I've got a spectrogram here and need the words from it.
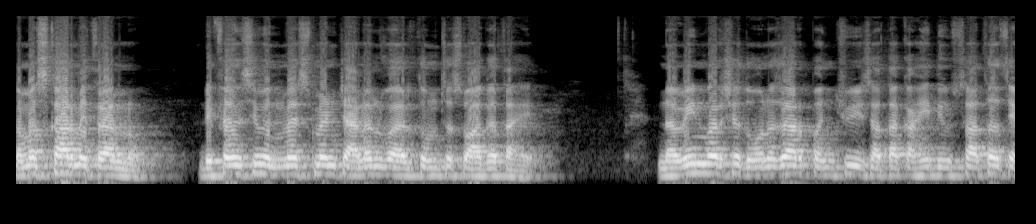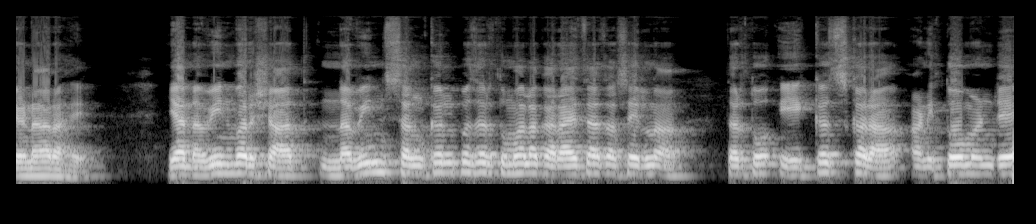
नमस्कार मित्रांनो डिफेन्सिव्ह इन्व्हेस्टमेंट चॅनलवर तुमचं स्वागत आहे. नवीन वर्ष दोन हजार पंचवीस आता काही दिवसातच येणार आहे. या नवीन वर्षात नवीन संकल्प जर तुम्हाला करायचाच असेल ना तर तो एकच करा आणि तो म्हणजे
